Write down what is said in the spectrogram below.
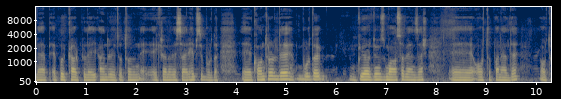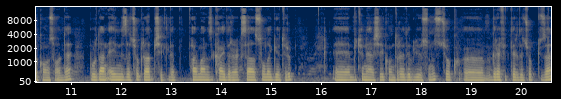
map, Apple CarPlay, Android Auto'nun ekranı vesaire hepsi burada. E, kontrolde burada gördüğünüz mouse'a benzer e, orta panelde, orta konsolde. Buradan elinize çok rahat bir şekilde parmağınızı kaydırarak sağa sola götürüp e, bütün her şeyi kontrol edebiliyorsunuz. Çok e, grafikleri de çok güzel,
